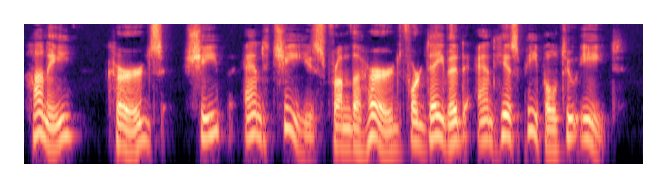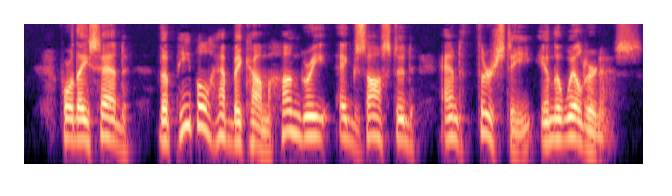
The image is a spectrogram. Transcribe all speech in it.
honey, curds, sheep, and cheese from the herd for David and his people to eat. For they said, The people have become hungry, exhausted, and thirsty in the wilderness.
